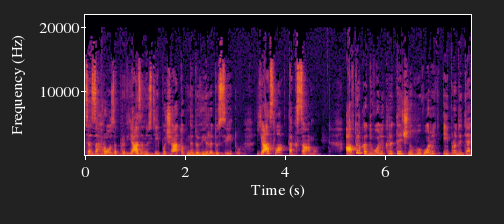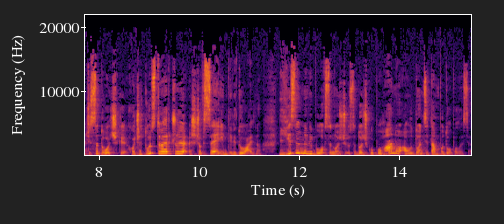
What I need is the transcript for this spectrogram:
це загроза прив'язаності і початок недовіри до світу. Ясла так само. Авторка доволі критично говорить і про дитячі садочки, хоча тут стверджує, що все індивідуально. Її синові було в садочку погано, а у доньці там подобалося.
